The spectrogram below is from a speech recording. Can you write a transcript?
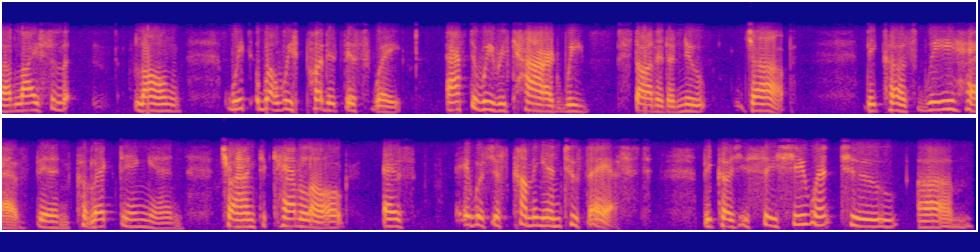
a lifelong. We well, we put it this way: after we retired, we started a new job because we have been collecting and trying to catalog as it was just coming in too fast. Because you see, she went to, um,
